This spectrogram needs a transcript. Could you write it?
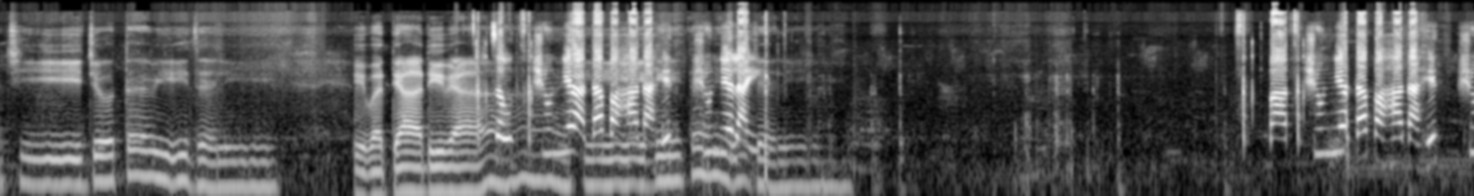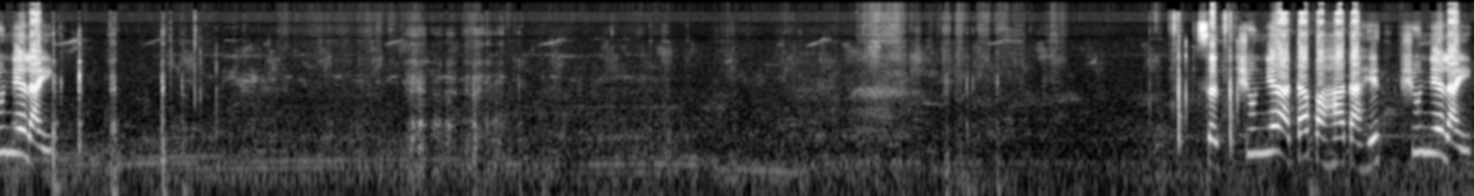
ची ज्योत विजली. देवत्या दिव्या चौथ- शून्य आता पाहत आहेत. शून्य लाईक. बात शून्य आता पाहत आहेत शून्य लाईक सत शून्य आता पाहत आहेत शून्य लाईक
